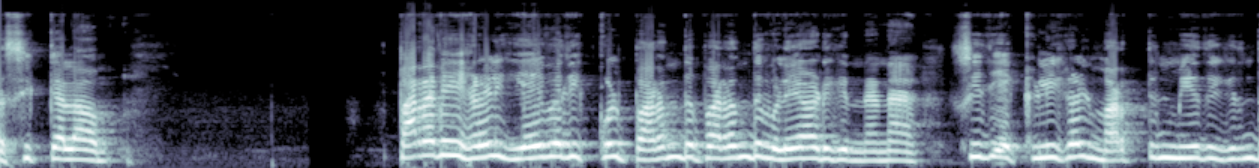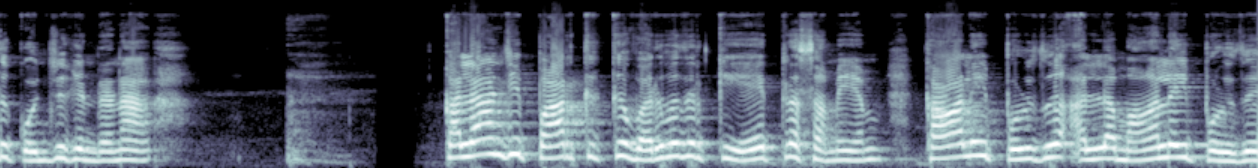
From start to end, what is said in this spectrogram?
ரசிக்கலாம். பறவைகள் ஏவரிக்குள் பறந்து பறந்து விளையாடுகின்றன. சிறிய கிளிகள் மரத்தின் மீது இருந்து கொஞ்சுகின்றன. கலாஞ்சி பார்க்குக்கு வருவதற்கு ஏற்ற சமயம் காலை பொழுது அல்ல மாலை பொழுது.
